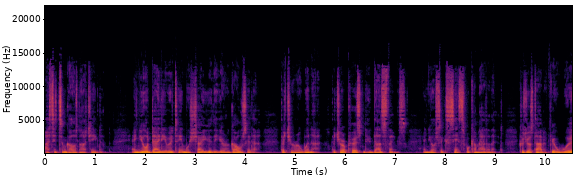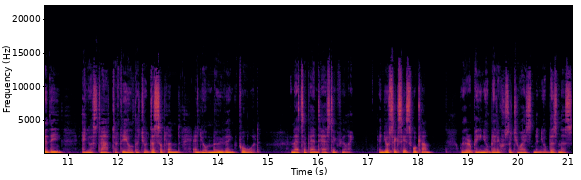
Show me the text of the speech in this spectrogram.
I set some goals and I achieved them. And your daily routine will show you that you're a goal setter, that you're a winner, that you're a person who does things. And your success will come out of that because you'll start to feel worthy and you'll start to feel that you're disciplined and you're moving forward. And that's a fantastic feeling. And your success will come, whether it be in your medical situation, in your business,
